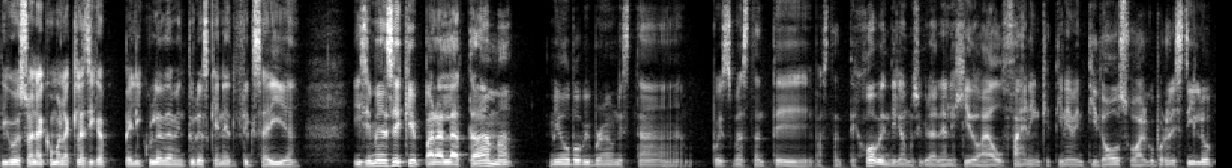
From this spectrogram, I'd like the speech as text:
Digo, suena como la clásica película de aventuras que Netflix haría. Y se me hace que para la trama, Millie Bobby Brown está pues bastante, bastante joven, digamos, si hubieran elegido a Elle Fanning que tiene 22 o algo por el estilo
